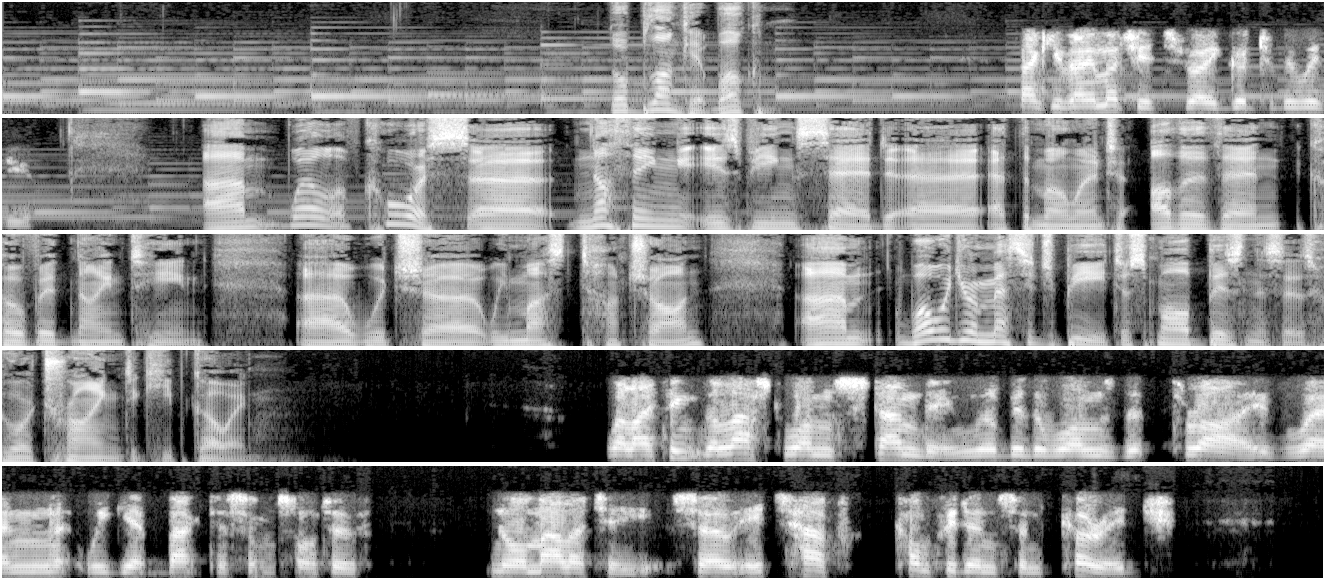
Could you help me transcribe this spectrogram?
Lord Blunkett, welcome. Thank you very much. It's very good to be with you. Um, well, of course, uh, nothing is being said uh, at the moment other than COVID 19, uh, which uh, we must touch on. Um, what would your message be to small businesses who are trying to keep going? Well, I think the last ones standing will be the ones that thrive when we get back to some sort of normality. So it's have confidence and courage.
